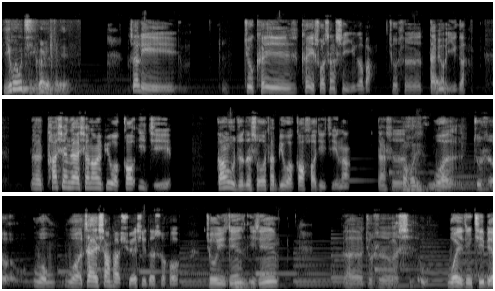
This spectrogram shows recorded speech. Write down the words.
一共有几个人这里？这里就可以可以说成是一个吧，就是代表一个。呃，他现在相当于比我高一级，刚入职的时候他比我高好几级呢。但是我就是我我在向他学习的时候就已经已经。呃，就是我已经级别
